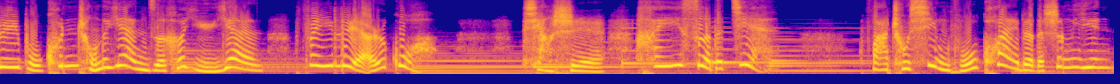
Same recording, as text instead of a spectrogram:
追捕昆虫的燕子和雨燕飞掠而过，像是黑色的箭，发出幸福快乐的声音。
